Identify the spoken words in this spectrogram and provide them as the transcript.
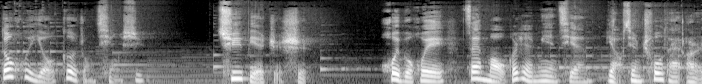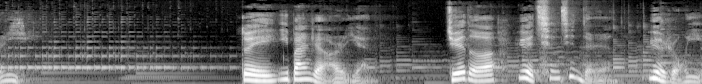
都会有各种情绪，区别只是会不会在某个人面前表现出来而已。对一般人而言。觉得越亲近的人越容易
